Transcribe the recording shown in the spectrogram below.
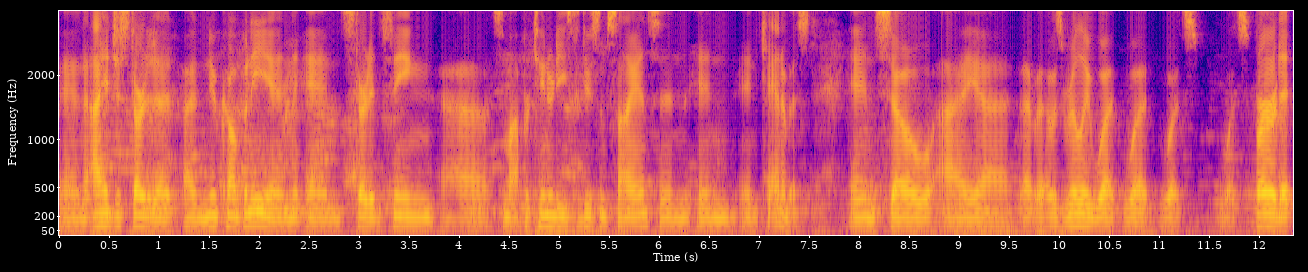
And I had just started a, a new company and, and started seeing uh, some opportunities to do some science in, in, in cannabis. And so I, uh, that was really what, what, what's, what spurred it.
